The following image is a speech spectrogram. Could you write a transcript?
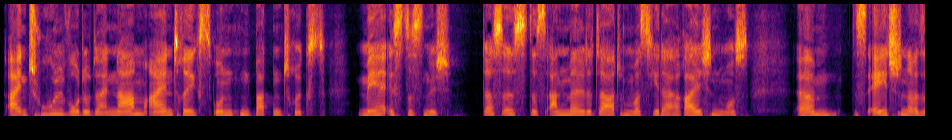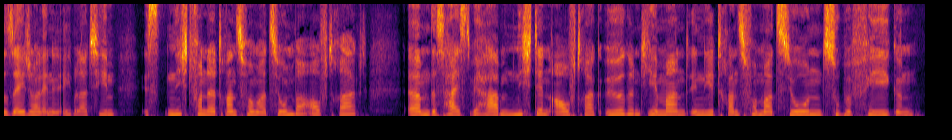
ein Tool, wo du deinen Namen einträgst und einen Button drückst. Mehr ist es nicht. Das ist das Anmeldedatum, was jeder erreichen muss. Ähm, das Agent, also das Agile Enabler Team, ist nicht von der Transformation beauftragt. Ähm, das heißt, wir haben nicht den Auftrag, irgendjemand in die Transformation zu befähigen.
